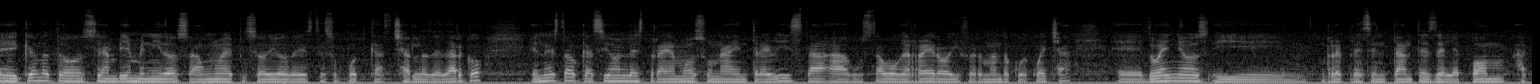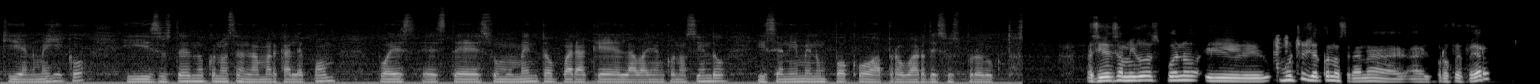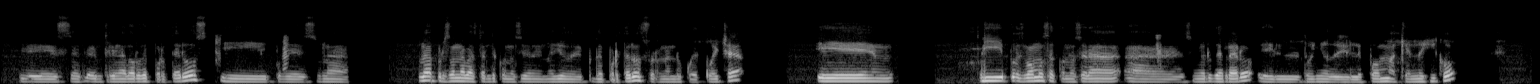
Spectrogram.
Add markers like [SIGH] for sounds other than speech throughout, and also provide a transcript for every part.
Hey, ¿qué onda a todos? Sean bienvenidos a un nuevo episodio de este su podcast Charlas del Arco. En esta ocasión les traemos una entrevista a Gustavo Guerrero y Fernando Cuecuecha, eh, dueños y representantes de Lepom aquí en México. Y si ustedes no conocen la marca Lepom, pues este es su momento para que la vayan conociendo y se animen un poco a probar de sus productos. Así es, amigos. Bueno, eh, muchos ya conocerán al profe Fer, es el entrenador de porteros y pues una, una persona bastante conocida en el medio de, porteros, Fernando Cuecuecha. Eh, y pues vamos a conocer al señor Guerrero, el dueño de Lepom aquí en México.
